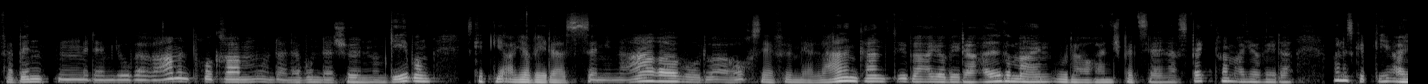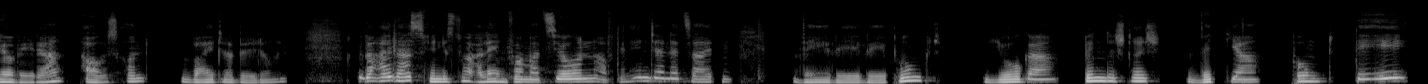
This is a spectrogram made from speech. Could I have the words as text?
verbinden mit dem Yoga-Rahmenprogramm und einer wunderschönen Umgebung. Es gibt die Ayurveda-Seminare, wo du auch sehr viel mehr lernen kannst über Ayurveda allgemein oder auch einen speziellen Aspekt vom Ayurveda. Und es gibt die Ayurveda-Aus- und Weiterbildungen. Über all das findest du alle Informationen auf den Internetseiten www.yoga-vidya.de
